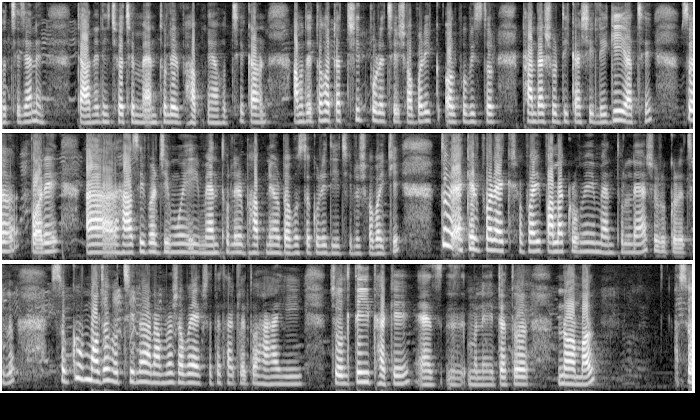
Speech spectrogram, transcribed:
হচ্ছে জানেন? টাওয়ালের নিচে হচ্ছে ম্যান্থলের ভাব নেওয়া হচ্ছে। কারণ আমাদের তো হঠাৎ শীত পড়েছে, সবারই অল্প বিস্তর ঠান্ডা, সর্দি, কাশি লেগেই আছে। সো পরে হাসিবার জিমু এই ম্যান্থলের ভাব নেওয়ার ব্যবস্থা করে দিয়েছিল সবাইকে। তো একের পর এক সবাই পালাক্রমে ম্যান্থল নেওয়া শুরু করেছিল। সো খুব মজা হচ্ছিল আর আমরা সবাই একসাথে থাকলে তো হাহি চলতেই থাকে অ্যাজ মানে এটা তো নর্মাল সো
